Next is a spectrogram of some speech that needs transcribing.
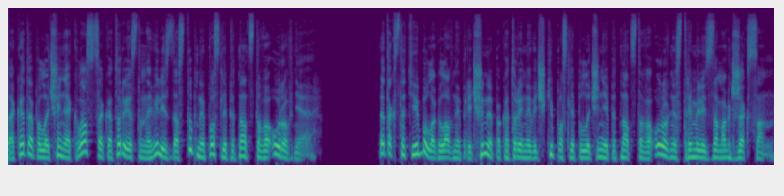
так это получение класса, которые становились доступны после 15 уровня. Это, кстати, и было главной причиной, по которой новички после получения 15 уровня стремились за Мак Джексон.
